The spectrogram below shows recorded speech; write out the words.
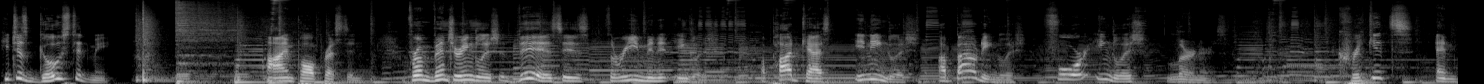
He just ghosted me. I'm Paul Preston. From Venture English, this is 3 Minute English, a podcast in English about English for English learners. Crickets and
